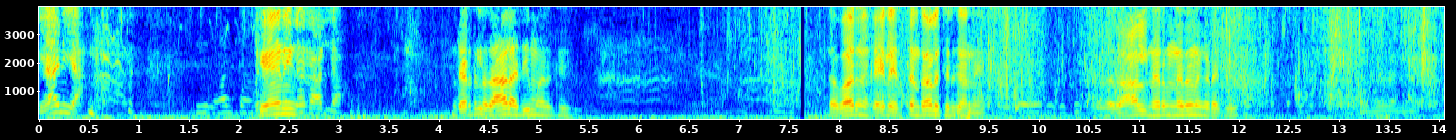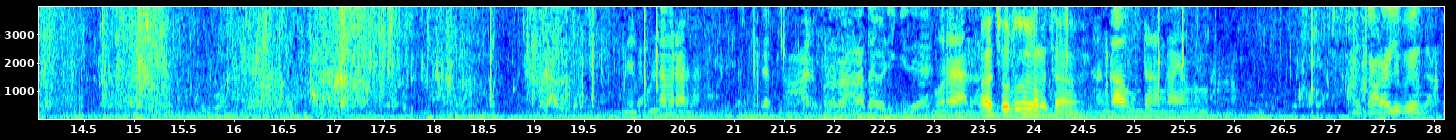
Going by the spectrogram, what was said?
கேனியா? காலியா இந்த இடத்துல இறால் அதிகமாக இருக்குது இந்த பாருங்க கையில் எத்தனை இறால் வச்சுருக்கானு. இந்த இறால் நிற நிறன்னு கிடக்கு. சொல்றேன்ல மச்சான். அங்காவுக்கு விட்டு அங்கா எவனும் காணும். கடலுக்கு போயிருக்கான்.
